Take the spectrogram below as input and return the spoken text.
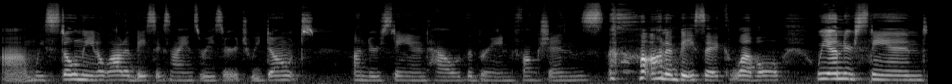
Um, we still need a lot of basic science research. We don't understand how the brain functions on a basic level. We understand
